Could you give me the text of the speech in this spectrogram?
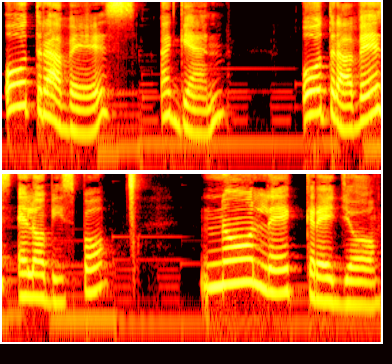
Otra vez, again, otra vez el obispo no le creyó.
